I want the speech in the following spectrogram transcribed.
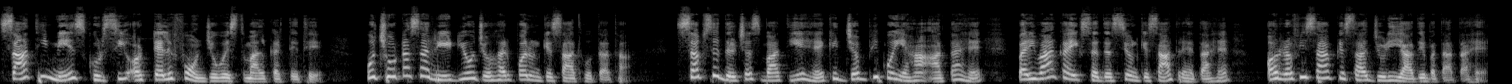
साथ ही मेज, कुर्सी और टेलीफोन जो वो इस्तेमाल करते थे। वो छोटा सा रेडियो जो हर पल उनके साथ होता था। सबसे दिलचस्प बात यह है कि जब भी कोई यहाँ आता है, परिवार का एक सदस्य उनके साथ रहता है और रफी साहब के साथ जुड़ी यादें बताता है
